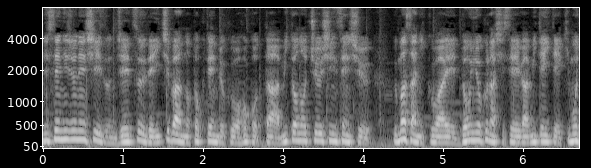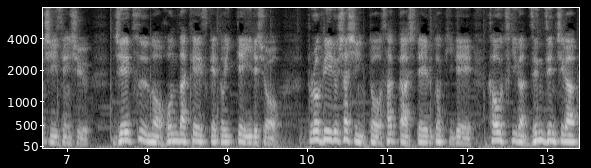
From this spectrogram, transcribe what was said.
う。2020年シーズン J2 で一番の得点力を誇った水戸の中心選手。うまさに加え、貪欲な姿勢が見ていて気持ちいい選手。J2 の本田圭佑と言っていいでしょう。プロフィール写真とサッカーしている時で顔つきが全然違う。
